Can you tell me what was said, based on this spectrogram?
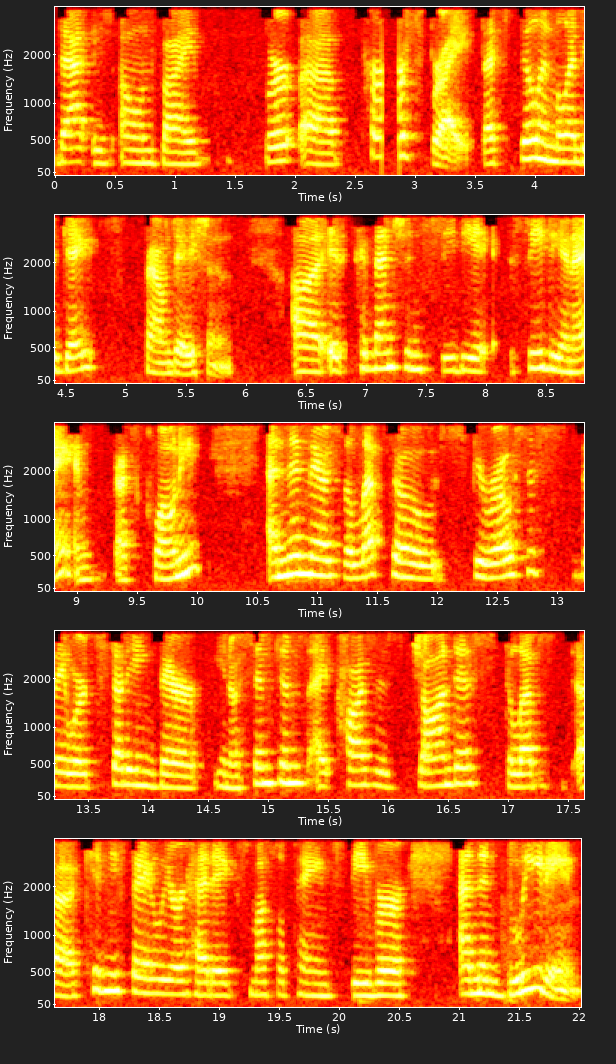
that is owned by Ber, uh. That's Bill and Melinda Gates Foundation. Uh, it mentions CD, cDNA, and that's cloning. And then there's the leptospirosis. They were studying their, you know, symptoms. It causes jaundice, uh, kidney failure, headaches, muscle pains, fever, and then bleeding.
